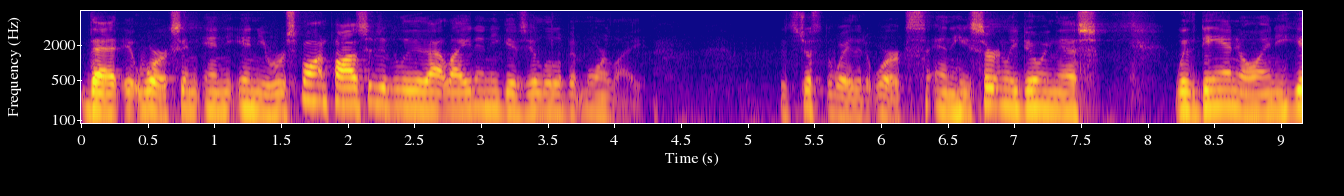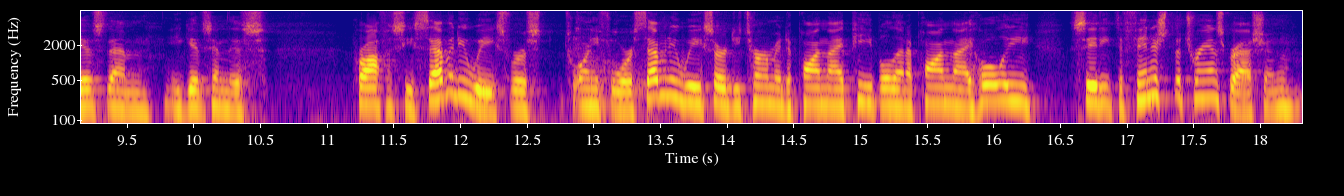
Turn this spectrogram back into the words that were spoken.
that it works. And, and, and you respond positively to that light, and He gives you a little bit more light. It's just the way that it works. And He's certainly doing this with Daniel, and He gives them, He gives him this prophecy 70 weeks, verse 24 70 weeks are determined upon thy people and upon thy holy city to finish the transgression,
